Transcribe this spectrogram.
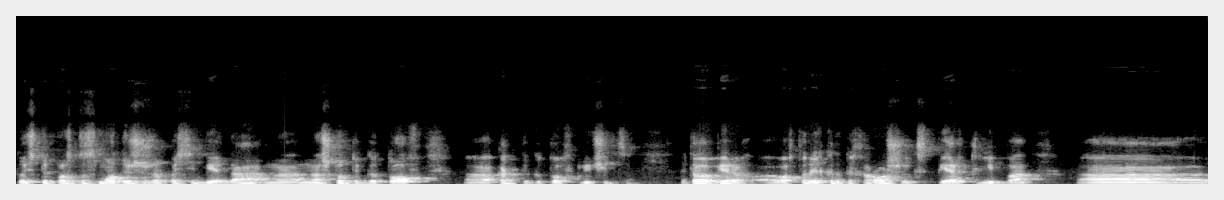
То есть ты просто смотришь уже по себе, да, на, на что ты готов, а, как ты готов включиться. Это во-первых. А во-вторых, когда ты хороший эксперт, либо а,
